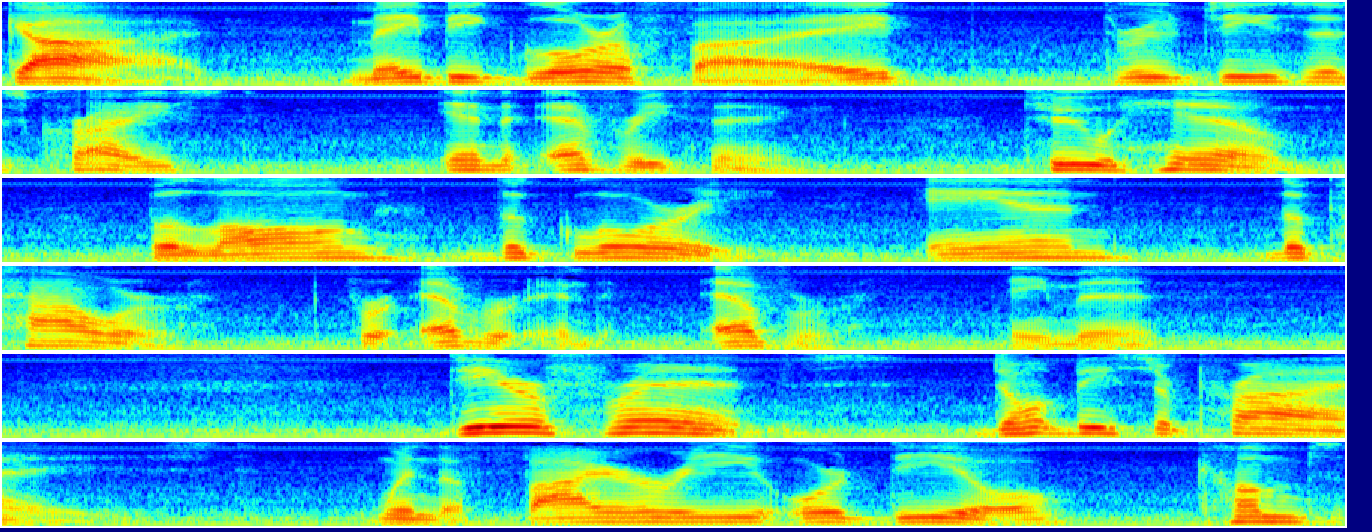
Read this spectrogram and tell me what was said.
God may be glorified through Jesus Christ in everything. To him belong the glory and the power forever and ever. Amen. Dear friends, don't be surprised when the fiery ordeal comes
